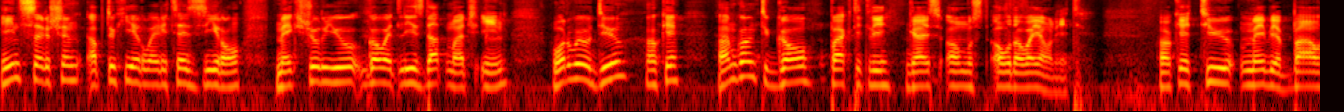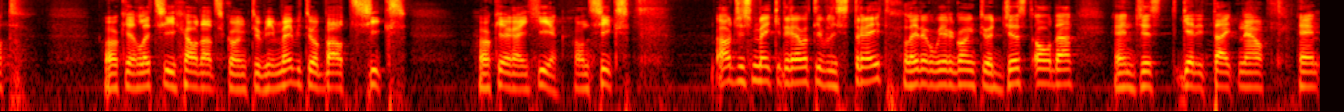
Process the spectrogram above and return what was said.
insertion up to here where it says zero. Make sure you go at least that much in. What we'll do, okay, I'm going to go practically, guys, almost all the way on it. Okay, to maybe about, okay, let's see how that's going to be. Maybe to about six. Okay, right here on six. I'll just make it relatively straight. Later we're going to adjust all that and just get it tight now. And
